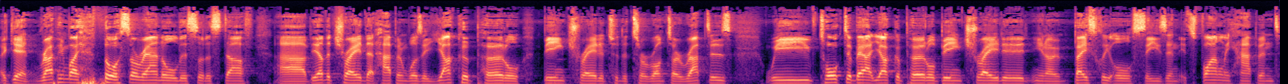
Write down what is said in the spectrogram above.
again, wrapping my thoughts around all this sort of stuff. Uh, the other trade that happened was a Jakob Poeltl being traded to the Toronto Raptors. We've talked about Jakob Poeltl being traded, you know, basically all season. It's finally happened.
